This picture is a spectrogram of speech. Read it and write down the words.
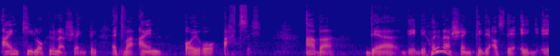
ein Kilo Hühnerschenkel, etwa 1,80 Euro. Aber der, die, die Hühnerschenkel, die aus der EU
